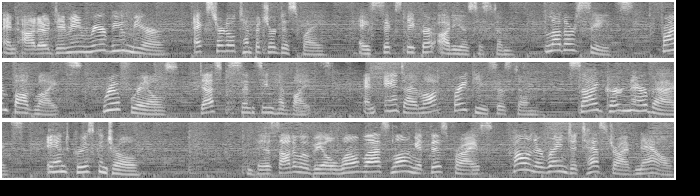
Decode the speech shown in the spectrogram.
an auto dimming rearview mirror, external temperature display, a six speaker audio system, leather seats, front fog lights, roof rails, dusk sensing headlights, an anti lock braking system, side curtain airbags, and cruise control. This automobile won't last long at this price. Call and arrange a test drive now.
